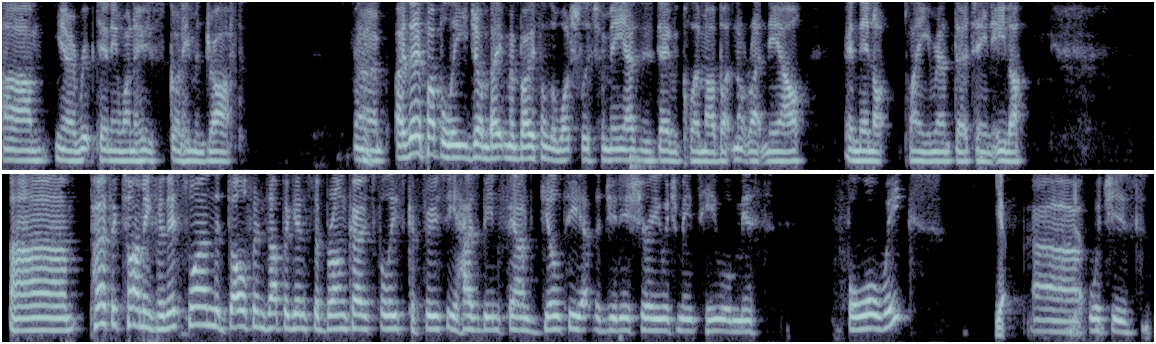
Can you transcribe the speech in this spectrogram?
Um, you know, ripped anyone who's got him in draft. Um, Isaiah Papali'i, John Bateman, both on the watch list for me, as is David Klemmer, but not right now, and they're not playing around 13 either. Um, perfect timing for this one. The Dolphins up against the Broncos. Felise Kaufusi has been found guilty at the judiciary, which means he will miss four weeks. Yep. Uh, yep. Which is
